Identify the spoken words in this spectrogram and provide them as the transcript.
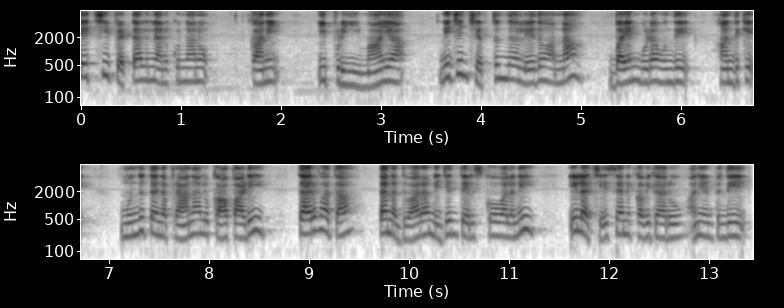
తెచ్చి పెట్టాలని అనుకున్నాను. కానీ ఇప్పుడు ఈ మాయ నిజం చెప్తుందో లేదో అన్న భయం కూడా ఉంది. అందుకే ముందు తన ప్రాణాలు కాపాడి తర్వాత తన ద్వారా నిజం తెలుసుకోవాలని ఇలా చేశాను కవిగారు అని అంటుంది.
